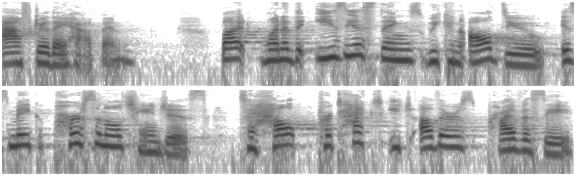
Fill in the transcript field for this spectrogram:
after they happen. But one of the easiest things we can all do is make personal changes to help protect each other's privacy.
